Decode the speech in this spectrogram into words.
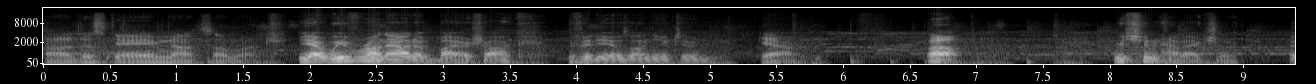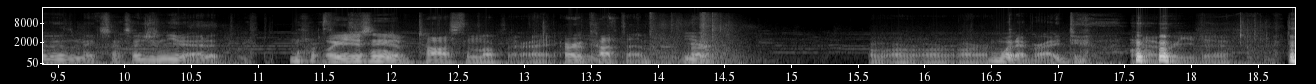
Uh, this game, not so much. Yeah, we've run out of Bioshock videos on YouTube. Yeah. Well, We shouldn't have actually. That doesn't make sense. I just need to edit more. well, you just need to toss them up there, right? Or Yeah. cut them. Yeah. Or, or, or, or, or Whatever I do. whatever you do.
